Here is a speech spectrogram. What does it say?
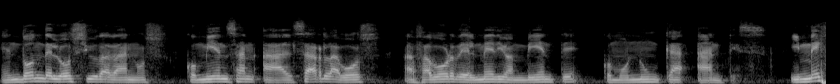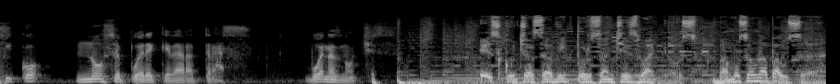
en donde los ciudadanos comienzan a alzar la voz a favor del medio ambiente como nunca antes. Y México no se puede quedar atrás. Buenas noches. Escuchas a Víctor Sánchez Baños. Vamos a una pausa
